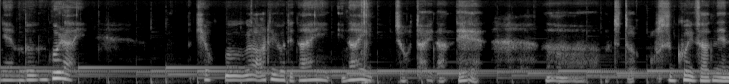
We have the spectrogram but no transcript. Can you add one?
年分ぐらい記憶があるようでないない状態なんでうんちょっとすっごい残念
